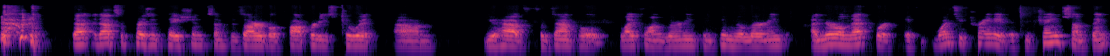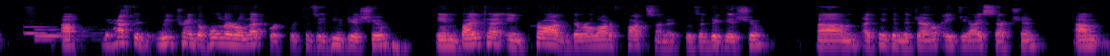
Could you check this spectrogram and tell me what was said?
that, that's a presentation, some desirable properties to it. Um, you have, for example, lifelong learning, continual learning, a neural network. If once you train it, if you change something, uh, you have to retrain the whole neural network, which is a huge issue. In BICA in Prague, there were a lot of talks on it. It was a big issue. Um, I think in the general AGI section. Um,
